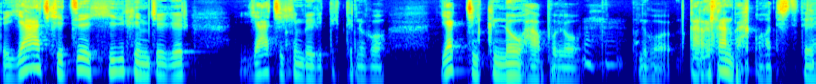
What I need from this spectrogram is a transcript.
Тэгээ яаж хизээ хэр хэмжээгээр яаж хийх юм бэ гэдэг тэр нөгөө яг жинхэнэ ноу хав буюу нөгөө гаргалгаа нь байхгүй байдаг шүү дээ.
